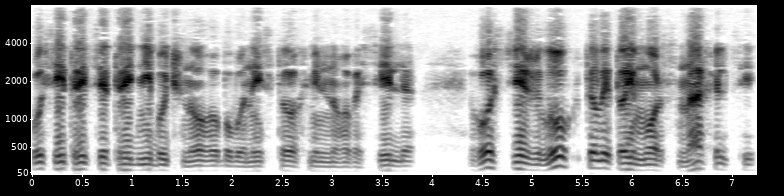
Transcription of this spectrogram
Усі 33 дні бучного бубонистого хмільного весілля гості ж луктали той морс нахильці,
